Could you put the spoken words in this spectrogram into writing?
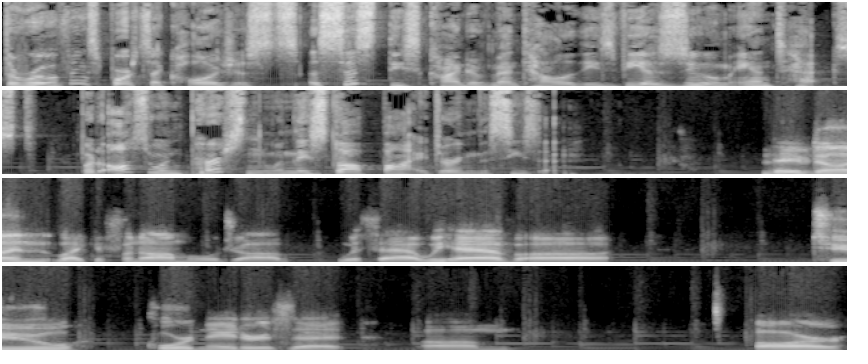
The roving sports psychologists assist these kind of mentalities via Zoom and text, but also in person when they stop by during the season. They've done like a phenomenal job with that. We have uh, two coordinators that um, are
